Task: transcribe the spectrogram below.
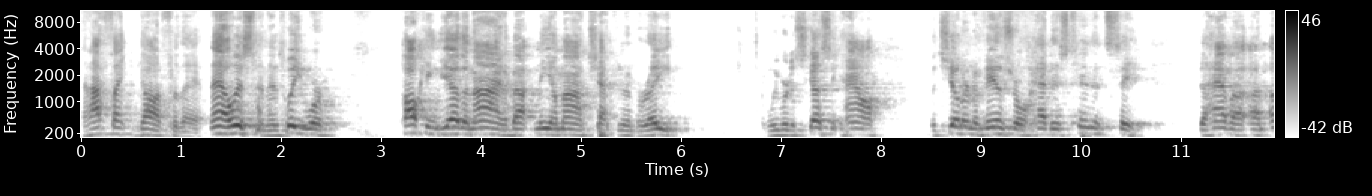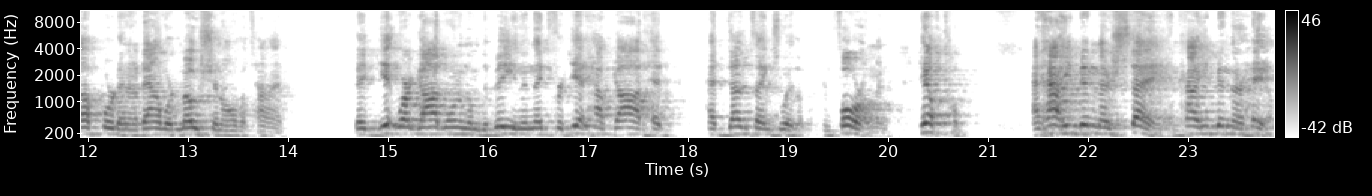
And I thank God for that. Now, listen, as we were talking the other night about Nehemiah chapter number eight, we were discussing how the children of Israel had this tendency to have a, an upward and a downward motion all the time. They'd get where God wanted them to be, and then they'd forget how God had, had done things with them and for them and helped them, and how He'd been their stay and how He'd been their help.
